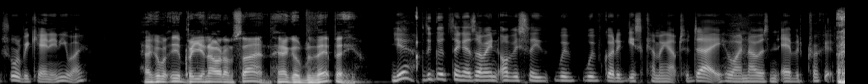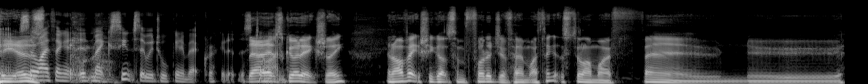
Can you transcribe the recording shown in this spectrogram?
Surely we can anyway. How good? yeah, But you know what I'm saying? How good would that be? Yeah. The good thing is, I mean, obviously we've we've got a guest coming up today who I know is an avid cricket fan. He is. So I think it, it makes sense that we're talking about cricket at this No, time. that's good actually. And I've actually got some footage of him. I think it's still on my phone.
